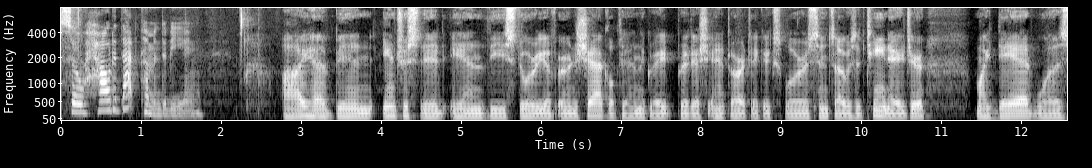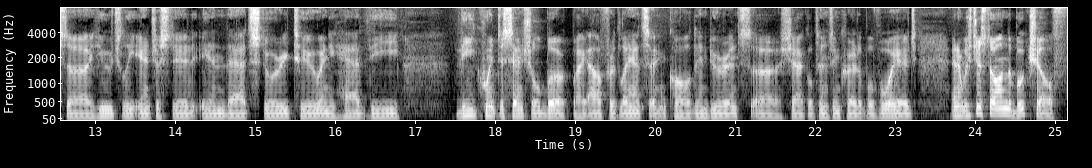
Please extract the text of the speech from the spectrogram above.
So, how did that come into being? I have been interested in the story of Ernest Shackleton, the great British Antarctic explorer, since I was a teenager. My dad was uh, hugely interested in that story too, and he had the the quintessential book by Alfred Lansing called Endurance: uh, Shackleton's Incredible Voyage, and it was just on the bookshelf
